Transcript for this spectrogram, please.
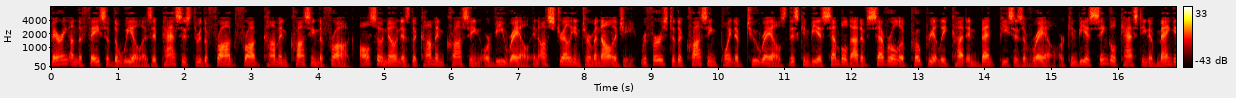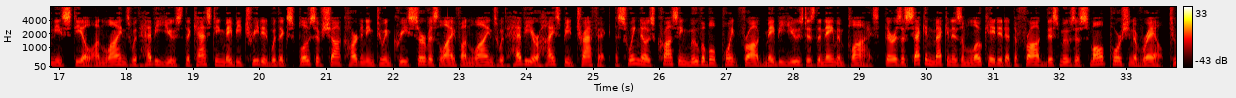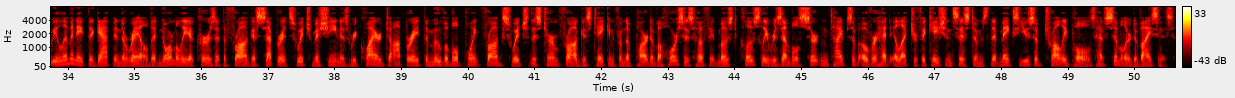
bearing on the face of the wheel as it passes through the frog frog common crossing the frog, also known as the common crossing or V rail in Australian terminology, refers to the crossing point of two rails this can be assembled out of several appropriately cut and bent pieces of rail or can be a single casting of manganese steel on lines with heavy use the casting may be treated with explosive shock hardening to increase service life on lines with heavy or high-speed traffic. A swingnose crossing movable point frog may be used as the name implies. There is a second mechanism located at the frog this moves a small portion of rail, to eliminate the gap in the rail that normally occurs at the frog frog a separate switch machine is required to operate the movable point frog switch this term frog is taken from the part of a horse's hoof it most closely resembles certain types of overhead electrification systems that makes use of trolley poles have similar devices.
